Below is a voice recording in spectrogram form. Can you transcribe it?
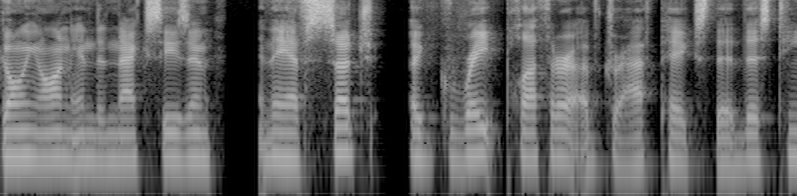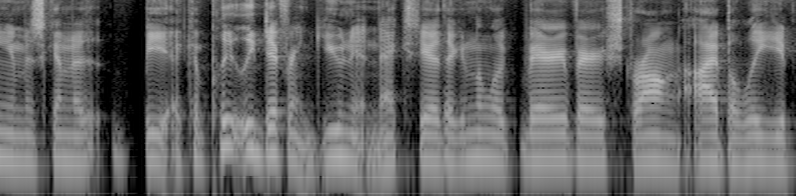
going on into next season. And they have such a great plethora of draft picks that this team is going to be a completely different unit next year. They're going to look very, very strong, I believe.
